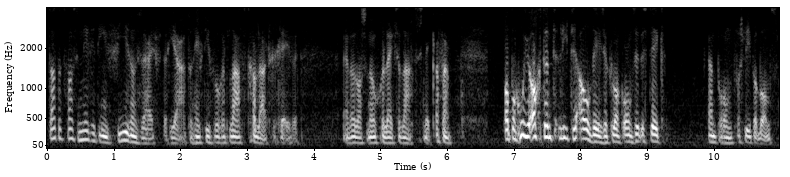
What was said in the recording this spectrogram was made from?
dat het was in 1954, ja, toen heeft hij voor het laatst geluid gegeven. En dat was dan ook gelijk zijn laatste snik. Enfin, op een goede ochtend lieten al deze klokken ons in de steek. En prompt versliepen we ons.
